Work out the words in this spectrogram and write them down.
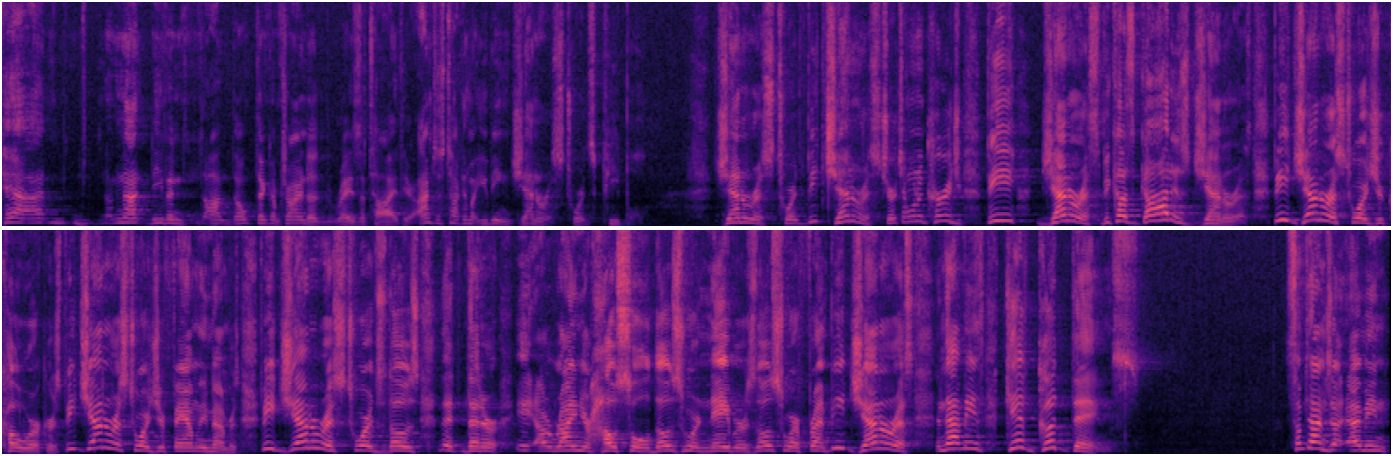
Okay, I, am not even, I don't think I'm trying to raise a tithe here. I'm just talking about you being generous towards people. generous toward be generous church. I want to encourage you. Be generous because god is generous. Be generous towards your coworkers. Be generous towards your family members. Be generous towards those that, that are around your household those who are neighbors those who are friends. Be generous and that means give good things. Sometimes i mean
